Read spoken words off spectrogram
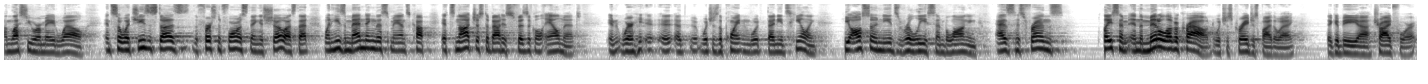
unless you are made well. And so, what Jesus does, the first and foremost thing, is show us that when he's mending this man's cup, it's not just about his physical ailment, where he, uh, uh, which is the point that needs healing. He also needs release and belonging. As his friends place him in the middle of a crowd, which is courageous, by the way, they could be uh, tried for it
